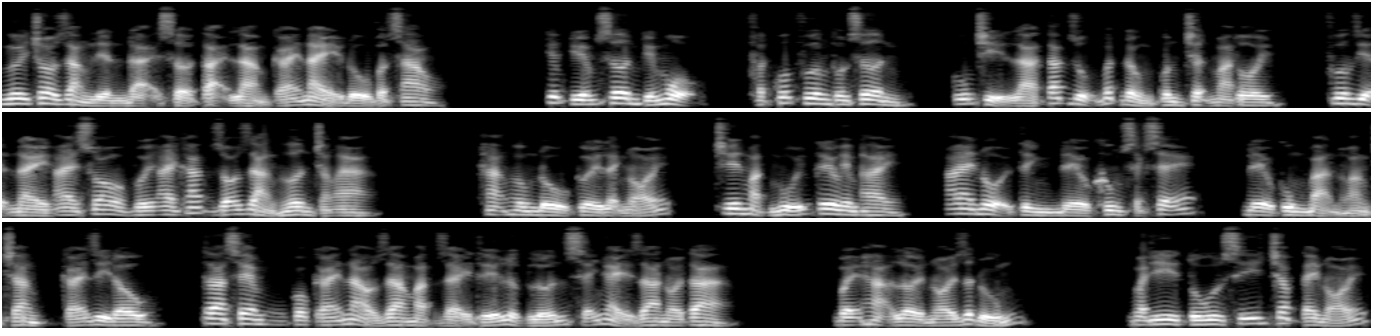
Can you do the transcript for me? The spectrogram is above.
Ngươi cho rằng liền đại sở tại làm cái này đồ vật sao? Tiếp kiếm sơn kiếm mộ, phật quốc phương thôn sơn, cũng chỉ là tác dụng bất đồng quân trận mà thôi, phương diện này ai so với ai khác rõ ràng hơn chẳng a? À. hạng hồng đồ cười lạnh nói, trên mặt mũi kêu em hai ai nội tình đều không sạch sẽ, đều cùng bản hoàng trang, cái gì đâu ta xem có cái nào ra mặt dạy thế lực lớn sẽ nhảy ra nói ta. Vậy hạ lời nói rất đúng. Và đi tu sĩ chắp tay nói.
